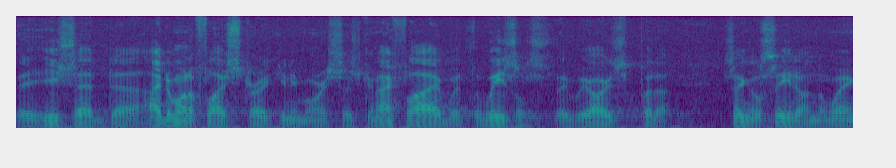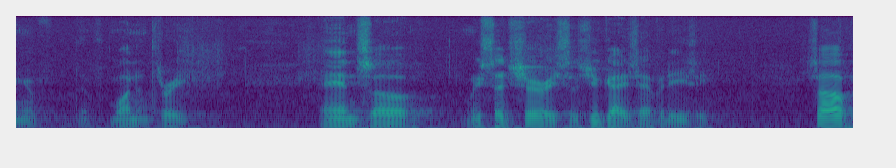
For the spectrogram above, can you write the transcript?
he said, uh, I don't want to fly strike anymore. He says, Can I fly with the Weasels? We always put a single seat on the wing of, of one and three. And so we said, Sure. He says, You guys have it easy. So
